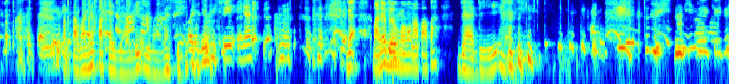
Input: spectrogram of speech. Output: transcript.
Pertamanya pakai jadi gimana sih? konjungsinya Nggak, mana Jadi belum sih. ngomong apa-apa. Jadi. Ini lucu ini.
